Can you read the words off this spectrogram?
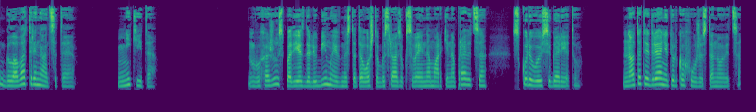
Глава тринадцатая. Никита. Выхожу из подъезда любимой и вместо того, чтобы сразу к своей иномарке направиться, скуриваю сигарету. Но от этой дряни только хуже становится.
